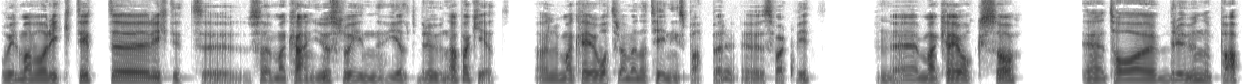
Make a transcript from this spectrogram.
Och vill man vara riktigt, eh, riktigt eh, så här, man kan ju slå in helt bruna paket. Eller man kan ju återanvända tidningspapper, eh, svartvitt. Mm. Eh, man kan ju också eh, ta brun papp,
